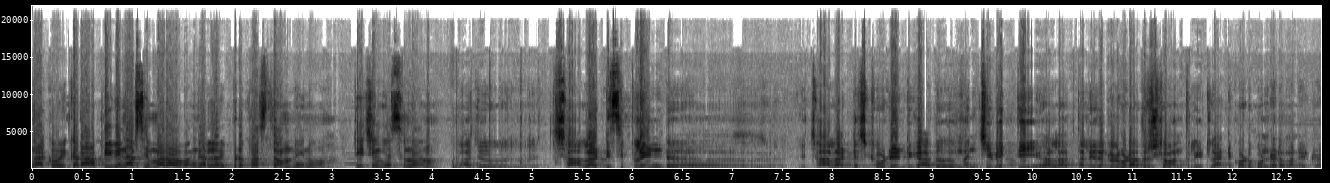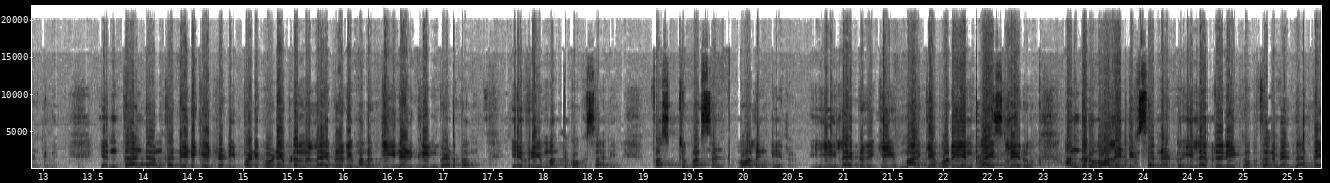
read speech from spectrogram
నాకు ఇక్కడ పివి నరసింహారావు వంగర్లో ఇప్పుడు ప్రస్తుతం నేను టీచింగ్ చేస్తున్నాను. రాజు చాలా డిసిప్లైన్డ్ చాలా అంటే స్టూడెంట్ కాదు మంచి వ్యక్తి. వాళ్ళ తల్లిదండ్రులు కూడా అదృష్టవంతులు ఇట్లాంటి కొడుకు ఉండడం అనేటువంటిది. ఎంత అంటే అంత డెడికేటెడ్ ఇప్పటికి కూడా ఎప్పుడైనా లైబ్రరీ మనం క్లీన్ అండ్ గ్రీన్ పెడతాం ఎవ్రీ మంత్కి ఒకసారి. ఫస్ట్ పర్సెంట్ వాలంటీర్ ఈ లైబ్రరీకి మాకు ఎవరు ఎంప్లాయీస్ లేరు. అందరూ వాలంటీర్స్ అన్నట్టు. ఈ లైబ్రరీ గొప్పతనం ఏంటంటే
